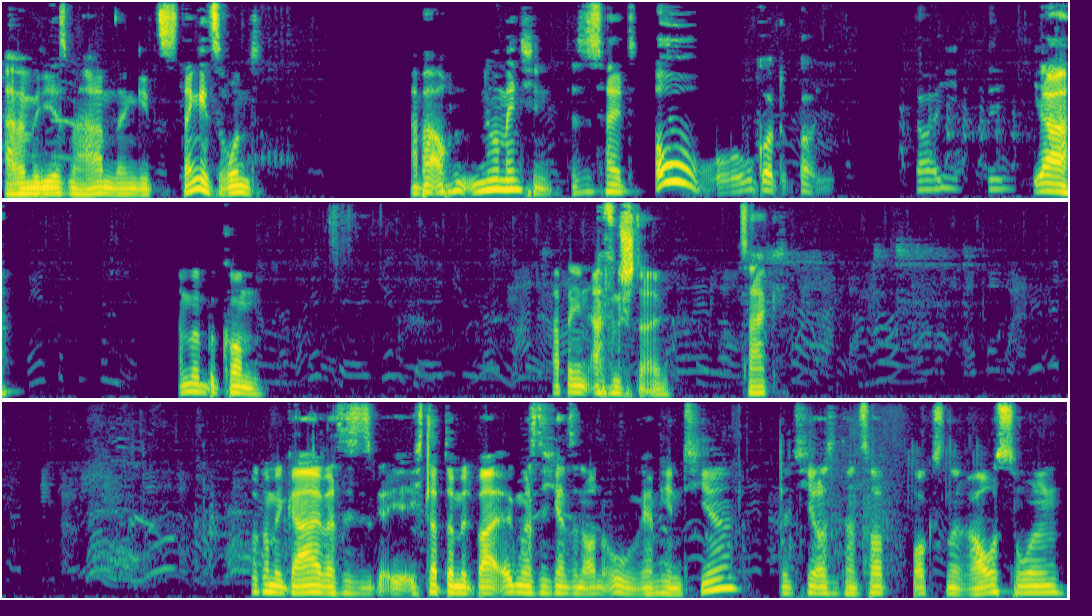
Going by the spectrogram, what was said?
Aber wenn wir die erstmal haben, dann geht's, dann geht's rund. Aber auch nur Männchen. Das ist halt. Oh, oh Gott, oh Gott. Ja. Haben wir bekommen. Ab in den Affenstall. Zack. Vollkommen egal, was ist. Ich glaube, damit war irgendwas nicht ganz in Ordnung. Oh, wir haben hier ein Tier. Mit hier aus den Transportboxen rausholen.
